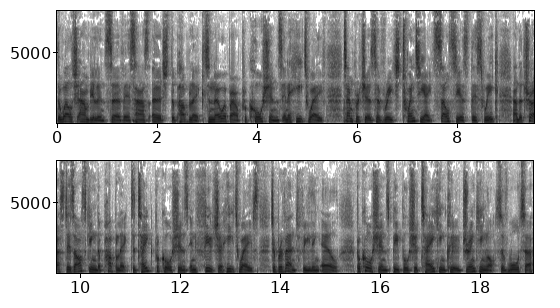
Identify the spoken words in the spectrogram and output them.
The Welsh Ambulance Service has urged the public to know about precautions in a heat wave. Temperatures have reached 28 Celsius this week, and the Trust is asking the public to take precautions in future heat waves to prevent feeling ill. Precautions people should take include drinking lots of water,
